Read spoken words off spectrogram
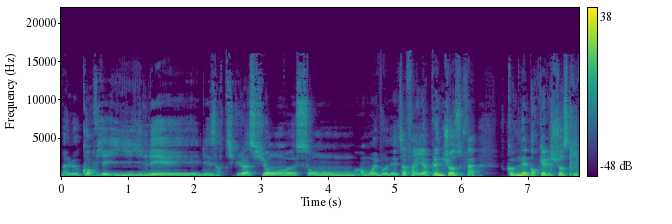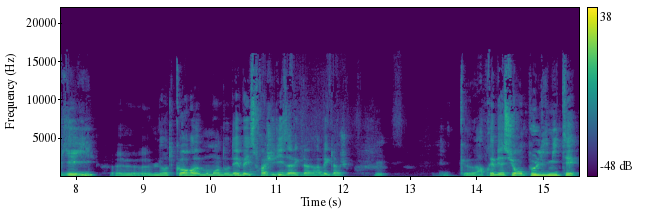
bah, le corps vieillit, les les articulations euh, sont en moins bon état. Enfin, il y a plein de choses. Enfin, comme n'importe quelle chose qui vieillit, euh, notre corps à un moment donné, bah, il se fragilise avec la avec l'âge. Mm. Donc, euh, après, bien sûr, on peut limiter.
